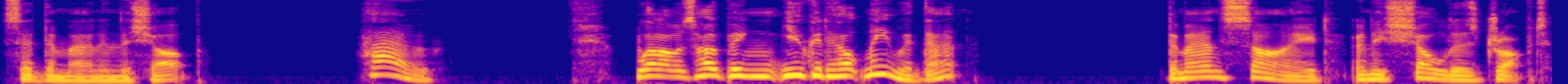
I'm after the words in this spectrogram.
said the man in the shop. How? Well, I was hoping you could help me with that. The man sighed and his shoulders dropped.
